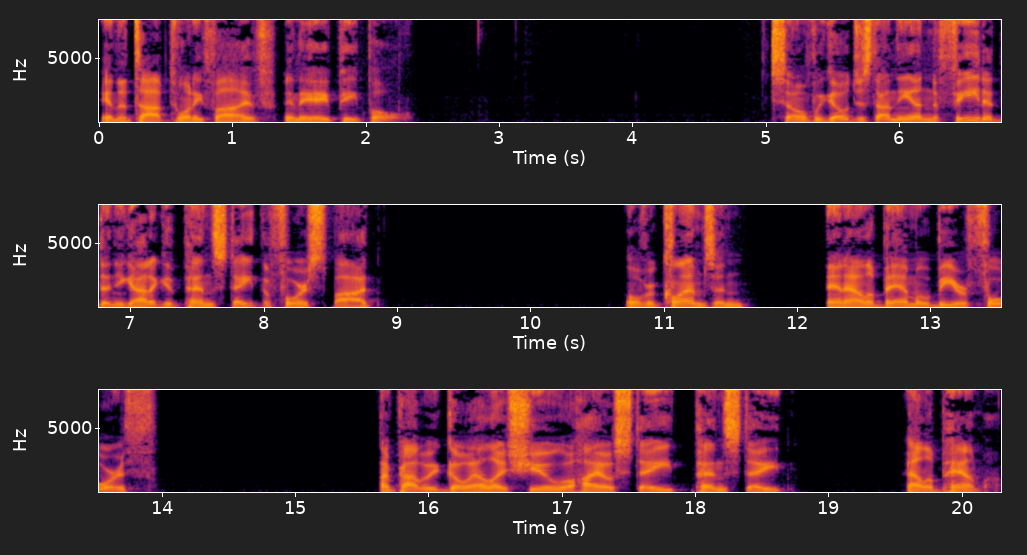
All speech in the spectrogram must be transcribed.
in the top 25 in the AP poll. So if we go just on the undefeated, then you got to give Penn State the fourth spot over Clemson, and Alabama will be your fourth. I'd probably go LSU, Ohio State, Penn State, Alabama.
